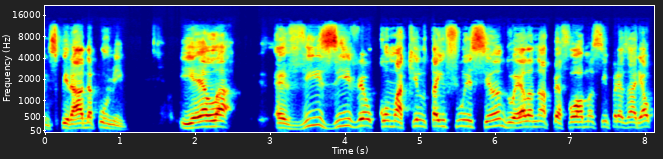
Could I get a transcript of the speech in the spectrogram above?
inspirada por mim. E ela é visível como aquilo está influenciando ela na performance empresarial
